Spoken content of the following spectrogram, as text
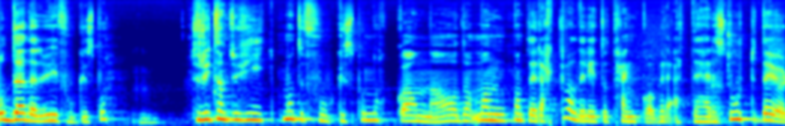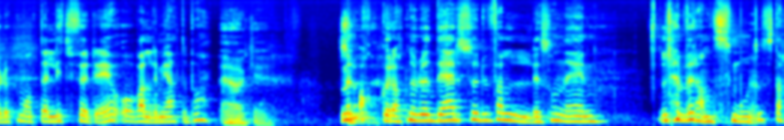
Og det er det du har fokus på. Så det er ikke sant, Du har ikke på en måte fokus på noe annet. og da, Man på en måte rekker veldig lite å tenke over at det her er stort. Det gjør du på en måte litt før og veldig mye etterpå. ja, ok. Men akkurat når du er der, så er du veldig sånn i leveransemodus. da.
